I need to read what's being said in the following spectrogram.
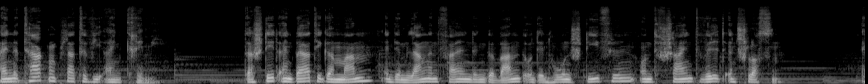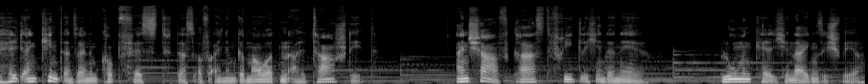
Eine Takenplatte wie ein Krimi. Da steht ein bärtiger Mann in dem langen fallenden Gewand und den hohen Stiefeln und scheint wild entschlossen. Er hält ein Kind an seinem Kopf fest, das auf einem gemauerten Altar steht. Ein Schaf grast friedlich in der Nähe. Blumenkelche neigen sich schwer.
